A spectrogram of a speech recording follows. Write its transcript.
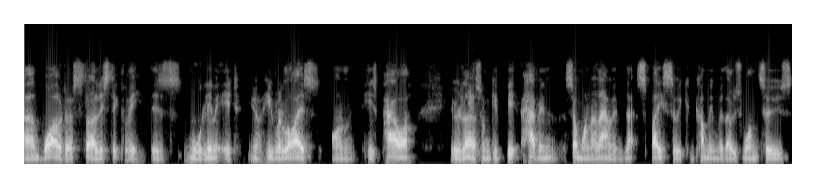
um, Wilder stylistically is more limited. You know, he relies on his power. He relies on give, having someone allow him that space so he can come in with those one twos.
